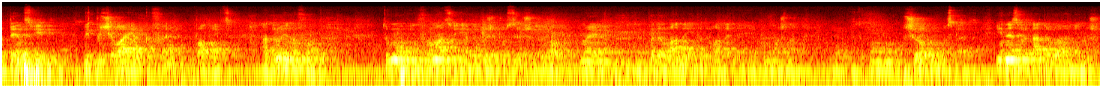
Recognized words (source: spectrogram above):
Один світ відпочиває в кафе, балується, а другий на фронтах. Тому інформацію я би дуже просив, щоб ми е, подавали і подавали як можна е, в такому широкому аспекті. І не звертати увагу ні на що.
